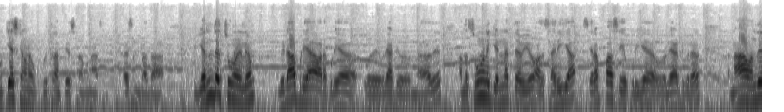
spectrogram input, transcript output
முகேஷ் கண்ணனை குறித்து நான் பேசணும் அப்படின்னு ஆசை பேசணும்னு பார்த்தா எந்த சூழ்நிலையிலும் விடாப்பிடியாக ஆடக்கூடிய ஒரு விளையாட்டு வீரர் அதாவது அந்த சூழ்நிலைக்கு என்ன தேவையோ அதை சரியாக சிறப்பாக செய்யக்கூடிய ஒரு விளையாட்டு வீரர். நான் வந்து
